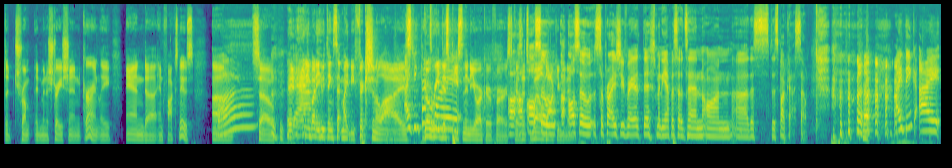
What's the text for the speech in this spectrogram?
the Trump administration currently and uh, and Fox News. Um, so a- anybody who thinks that might be fictionalized, I think go read this piece in the New Yorker first because it's Uh, also, well documented. Also, surprised you've made it this many episodes in on uh, this this podcast. So, I think I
